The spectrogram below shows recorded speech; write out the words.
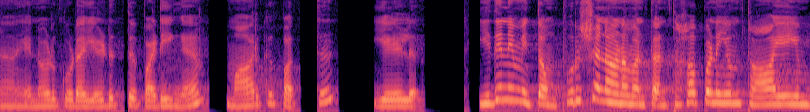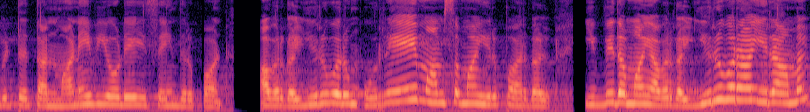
என்னோடு கூட எடுத்து படிங்க. மார்க்கு பத்து ஏழு. இது நிமித்தம் புருஷனானவன் தன் தகப்பனையும் தாயையும் விட்டு தன் மனைவியோடே இசைந்திருப்பான். அவர்கள் இருவரும் ஒரே மாம்சமாய் இருப்பார்கள் இவ்விதமாய் அவர்கள் இருவராய் இராமல்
